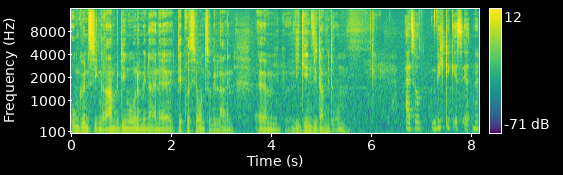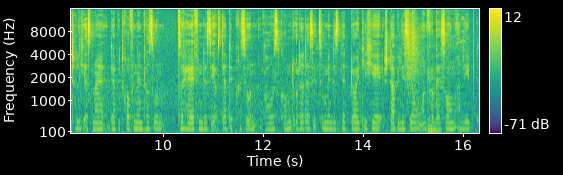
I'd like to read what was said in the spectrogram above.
ungünstigen Rahmenbedingungen, um in eine Depression zu gelangen. Ähm, wie gehen Sie damit um? Also wichtig ist natürlich erstmal der betroffenen Person zu helfen, dass sie aus der Depression rauskommt oder dass sie zumindest eine deutliche Stabilisierung und mhm. Verbesserung erlebt.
